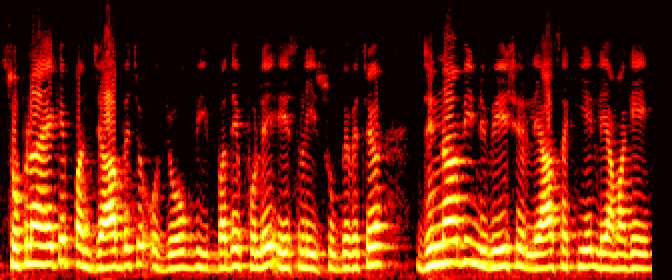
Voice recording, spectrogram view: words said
ਸੁਪਨਾ ਹੈ ਕਿ ਪੰਜਾਬ ਵਿੱਚ ਉਦਯੋਗ ਵੀ ਵਧੇ ਫੁੱਲੇ, ਇਸ ਲਈ ਸੂਬੇ ਵਿੱਚ ਜਿੰਨਾ ਵੀ ਨਿਵੇਸ਼ ਲਿਆ ਸਕੀਏ, ਲਿਆਵਾਂਗੇ।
